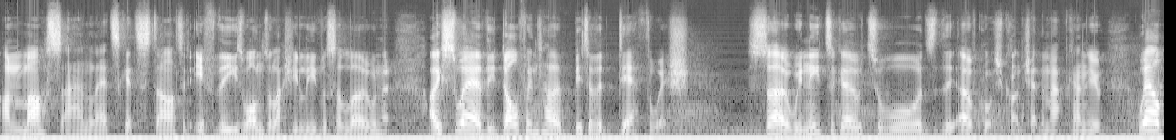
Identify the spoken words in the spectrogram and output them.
On Moss, and let's get started, if these ones will actually leave us alone. I swear, the dolphins have a bit of a death wish. So, we need to go towards the... Oh, of course, you can't check the map, can you? Well,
